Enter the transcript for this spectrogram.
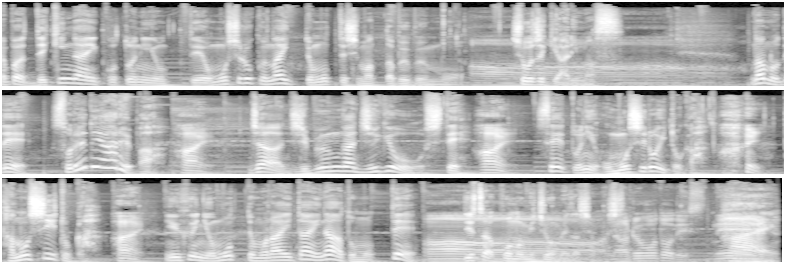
やっぱりできないことによって面白くないって思ってしまった部分も正直あります。あなのでそれであればはい。じゃあ自分が授業をしてはい。生徒に面白いとかはい。楽しいとかはい。いうふうに思ってもらいたいなと思って実はこの道を目指しました。なるほどですね。はい。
